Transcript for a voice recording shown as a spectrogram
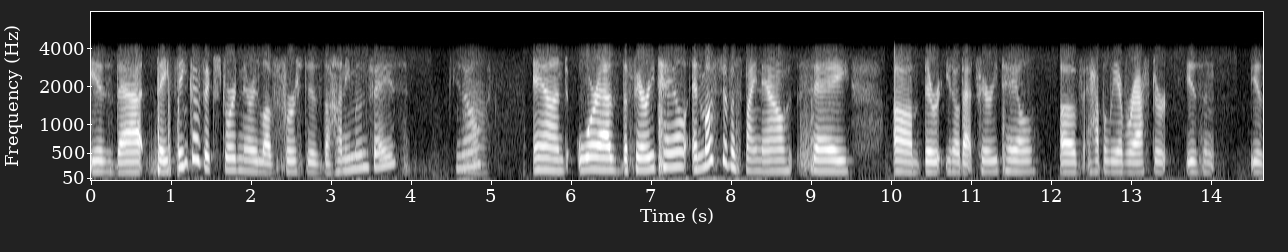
is that they think of extraordinary love first as the honeymoon phase, you know, and or as the fairy tale. And most of us by now say um, there, you know, that fairy tale of happily ever after isn't is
